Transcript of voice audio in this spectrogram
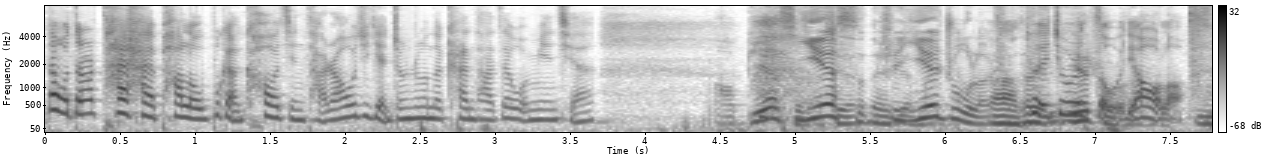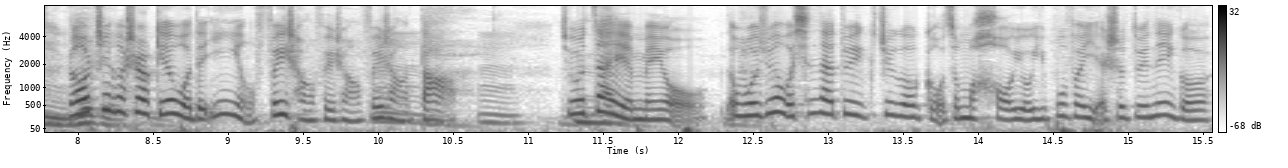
但我当时太害怕了，我不敢靠近它，然后我就眼睁睁的看它在我面前，哦，憋死噎死的是噎住了，对，就是。走掉了。嗯然后这个事儿给我的阴影非常非常非常大，嗯就是再也没有。我觉得我现在对这个狗这么好，有一部分也是对那个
